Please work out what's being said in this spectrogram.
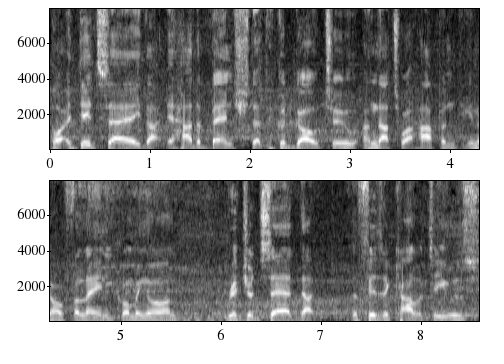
but I did say that they had a bench that they could go to, and that's what happened. You know, Fellaini coming on. Richard said that the physicality was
